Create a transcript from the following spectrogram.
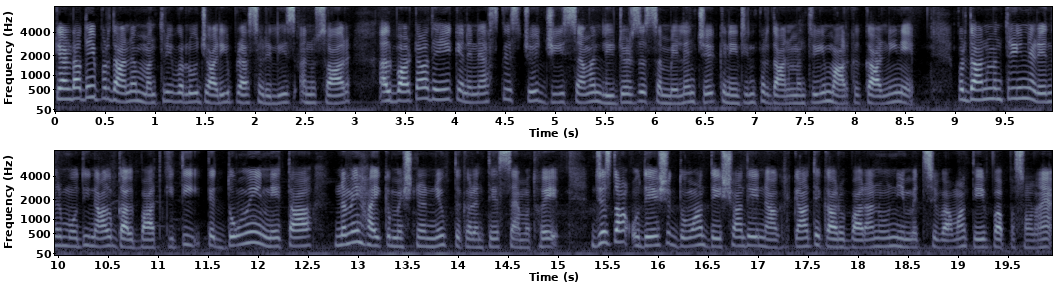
ਕੈਨੇਡਾ ਦੇ ਪ੍ਰਧਾਨ ਮੰਤਰੀ ਵੱਲੋਂ ਜਾਰੀ ਪ੍ਰੈਸ ਰਿਲੀਜ਼ ਅਨੁਸਾਰ ਅਲਬਰਟਾ ਦੇ ਕੈਨੇਨੈਸਕਿਸ 'ਚ G7 ਲੀਡਰਜ਼ ਸੰਮੇਲਨ 'ਚ ਕੈਨੇਡੀਅਨ ਪ੍ਰਧਾਨ ਮੰਤਰੀ ਮਾਰਕ ਕਾਰਨੀ ਨੇ ਪ੍ਰਧਾਨ ਮੰਤਰੀ ਨਰਿੰਦਰ ਮੋਦੀ ਨਾਲ ਗੱਲਬਾਤ ਕੀਤੀ ਤੇ ਦੋਵੇਂ ਨੇਤਾ ਨਵੇਂ ਹਾਈ ਕਮਿਸ਼ਨਰ ਨਿਯੁਕਤ ਕਰਨ ਤੇ ਸਹਿਮਤ ਹੋਏ, ਜਿਸ ਦਾ ਉਦੇਸ਼ ਦੋਵਾਂ ਦੇਸ਼ਾਂ ਦੇ ਨਾਗਰਿਕਾਂ ਤੇ ਕਾਰੋਬਾਰਾਂ ਨੂੰ ਨਿਯਮਿਤ ਸੇਵਾਵਾਂ ਤੇ ਵਾਪਸ ਆਉਣਾ ਹੈ।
